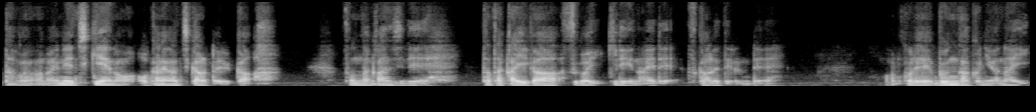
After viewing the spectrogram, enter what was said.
多分あの NHK のお金の力というか、そんな感じで、戦いがすごい綺麗な絵で使われてるんで、これ文学にはない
